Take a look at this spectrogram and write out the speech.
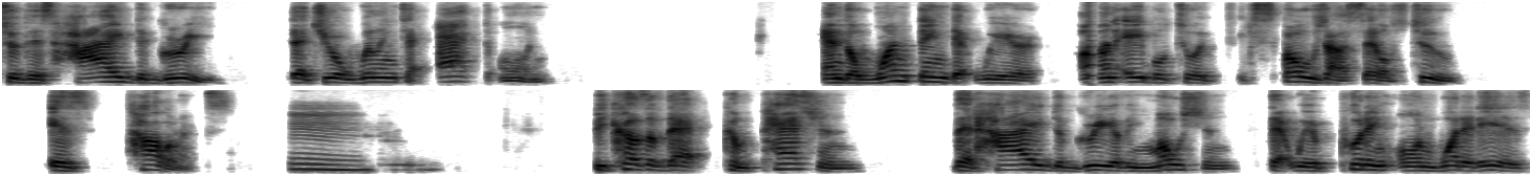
to this high degree that you're willing to act on. And the one thing that we're unable to expose ourselves to is tolerance. Mm. Because of that compassion, that high degree of emotion that we're putting on what it is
